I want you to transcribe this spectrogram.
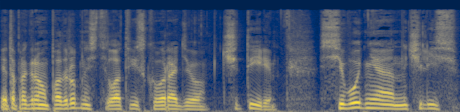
Это программа подробности Латвийского радио 4. Сегодня начались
